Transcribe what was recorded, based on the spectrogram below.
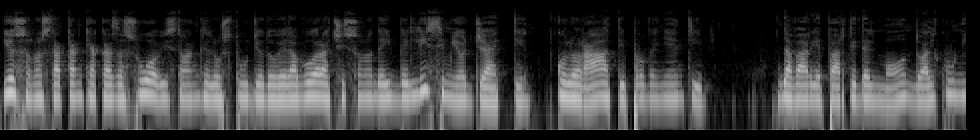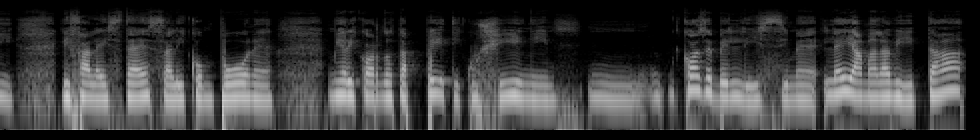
Io sono stata anche a casa sua, ho visto anche lo studio dove lavora, ci sono dei bellissimi oggetti colorati provenienti da varie parti del mondo, alcuni li fa lei stessa, li compone, mi ricordo tappeti, cuscini, mm, cose bellissime. Lei ama la vita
